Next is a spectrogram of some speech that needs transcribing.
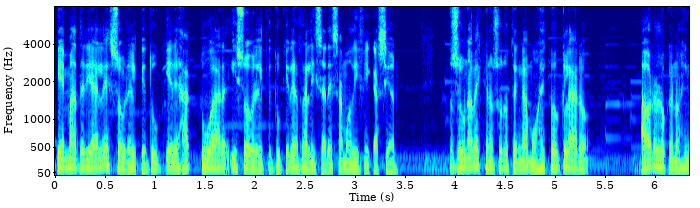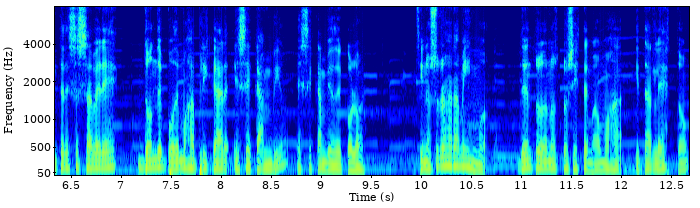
qué material es sobre el que tú quieres actuar y sobre el que tú quieres realizar esa modificación. Entonces, una vez que nosotros tengamos esto claro, ahora lo que nos interesa saber es dónde podemos aplicar ese cambio, ese cambio de color. Si nosotros ahora mismo, dentro de nuestro sistema, vamos a quitarle esto,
